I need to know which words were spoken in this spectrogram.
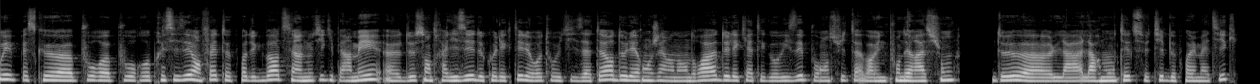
Oui, parce que pour pour préciser, en fait, Product Board, c'est un outil qui permet de centraliser, de collecter les retours utilisateurs, de les ranger à un endroit, de les catégoriser pour ensuite avoir une pondération de la, la remontée de ce type de problématique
